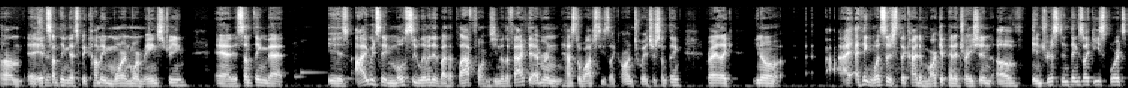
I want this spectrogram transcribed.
Um, it's true. something that's becoming more and more mainstream. And it's something that is, I would say, mostly limited by the platforms. You know, the fact that everyone has to watch these like on Twitch or something, right? Like, you know, I, I, think once there's the kind of market penetration of interest in things like esports,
